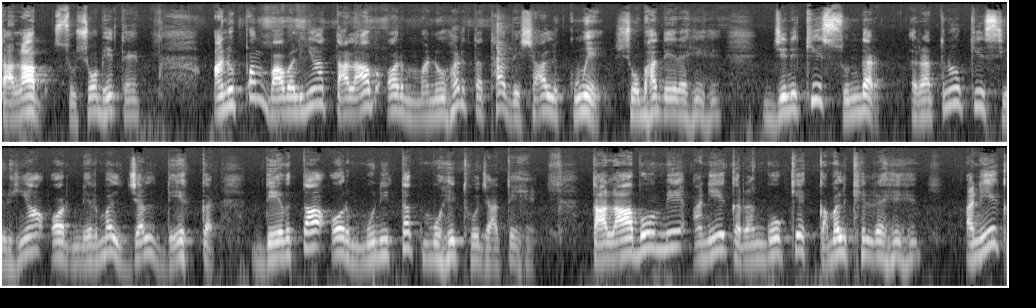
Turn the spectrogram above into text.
तालाब सुशोभित हैं। अनुपम बावलियाँ तालाब और मनोहर तथा विशाल कुएँ शोभा दे रहे हैं, जिनकी सुंदर रत्नों की सीढ़ियाँ और निर्मल जल देखकर देवता और मुनि तक मोहित हो जाते हैं। तालाबों में अनेक रंगों के कमल खिल रहे हैं, अनेक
